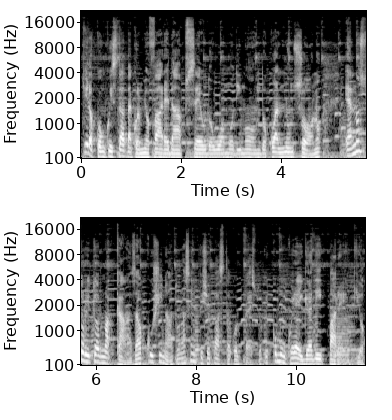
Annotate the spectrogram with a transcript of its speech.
Ce l'ho conquistata col mio fare da pseudo uomo di mondo, qual non sono, e al nostro ritorno a casa ho cucinato una semplice pasta col pesto che comunque lei gradì parecchio.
